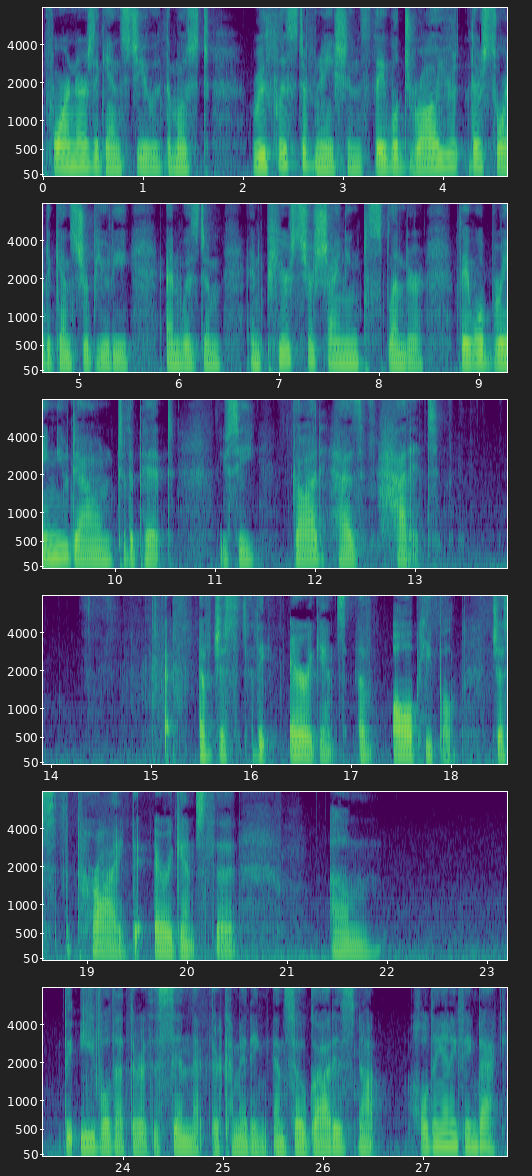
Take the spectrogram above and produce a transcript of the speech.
foreigners against you, the most ruthless of nations. They will draw your, their sword against your beauty and wisdom and pierce your shining splendor. They will bring you down to the pit. You see, God has had it of just the arrogance of all people, just the pride, the arrogance, the um, the evil that they're the sin that they're committing, and so God is not holding anything back.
